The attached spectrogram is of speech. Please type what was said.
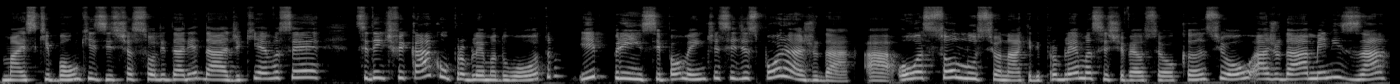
mas que bom que existe a solidariedade, que é você se identificar com o problema do outro e principalmente se dispor a ajudar, a, ou a solucionar aquele problema se estiver ao seu alcance, ou a ajudar a amenizar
